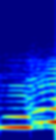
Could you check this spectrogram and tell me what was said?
Mm-hmm.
